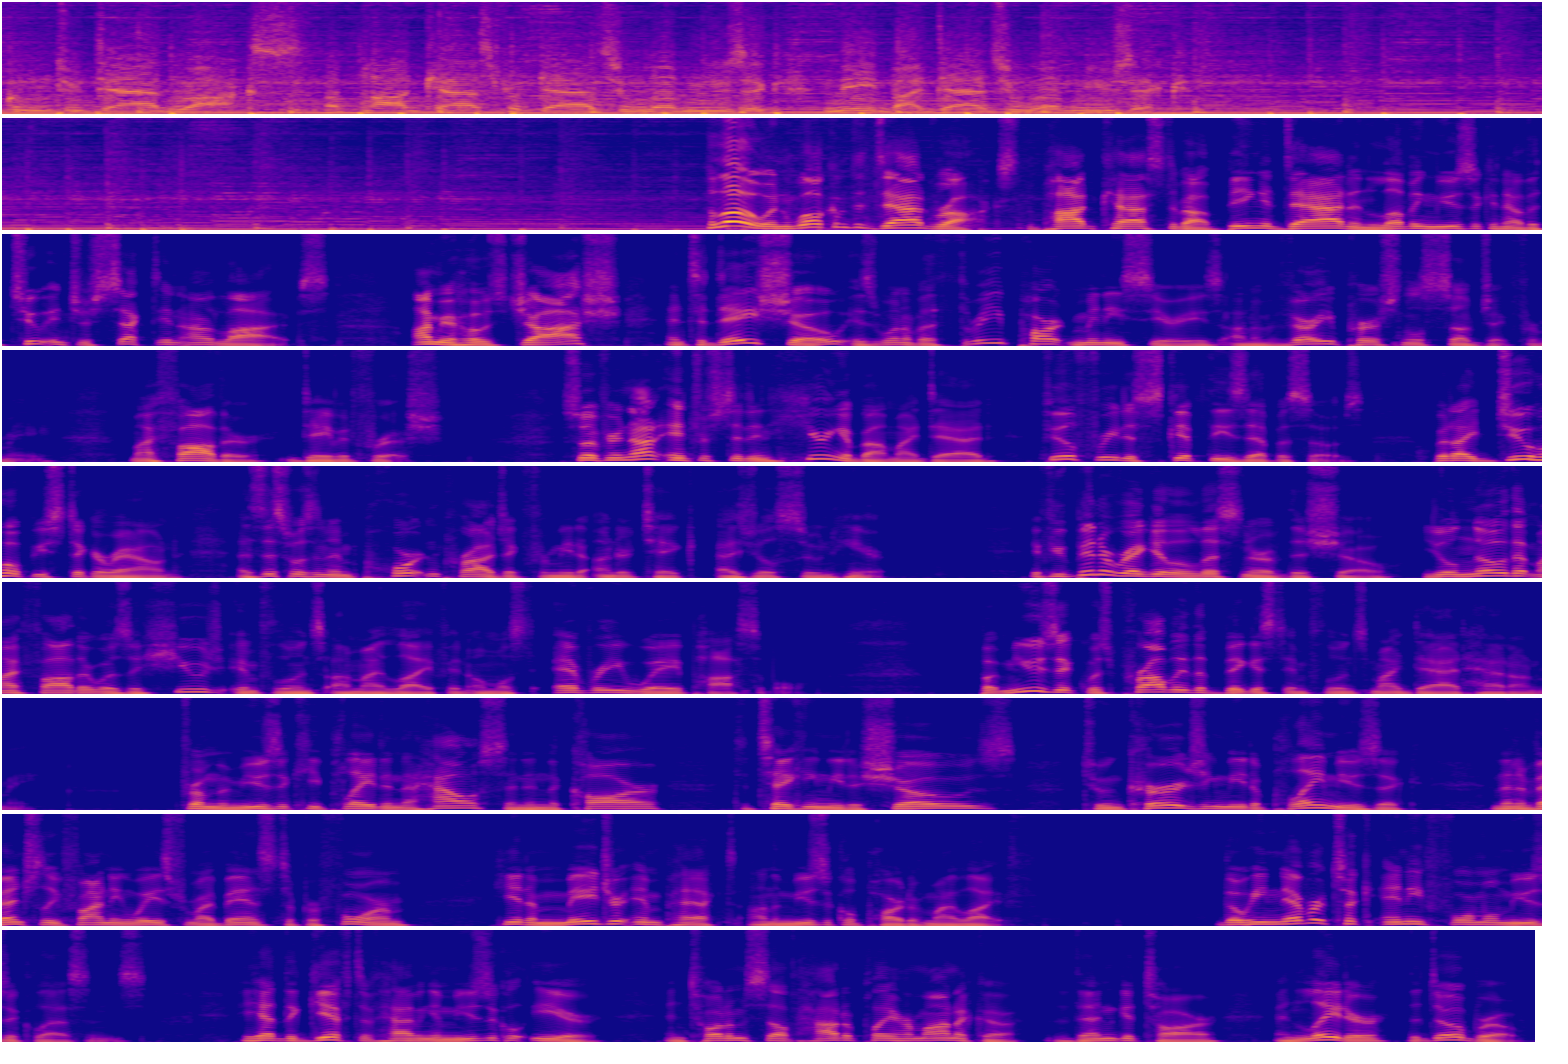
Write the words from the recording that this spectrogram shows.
Welcome to Dad Rocks, a podcast for dads who love music, made by dads who love music. Hello, and welcome to Dad Rocks, the podcast about being a dad and loving music and how the two intersect in our lives. I'm your host, Josh, and today's show is one of a three part mini series on a very personal subject for me my father, David Frisch. So if you're not interested in hearing about my dad, feel free to skip these episodes. But I do hope you stick around, as this was an important project for me to undertake, as you'll soon hear. If you've been a regular listener of this show, you'll know that my father was a huge influence on my life in almost every way possible. But music was probably the biggest influence my dad had on me. From the music he played in the house and in the car, to taking me to shows, to encouraging me to play music, and then eventually finding ways for my bands to perform, he had a major impact on the musical part of my life. Though he never took any formal music lessons, he had the gift of having a musical ear and taught himself how to play harmonica, then guitar, and later the dobro.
